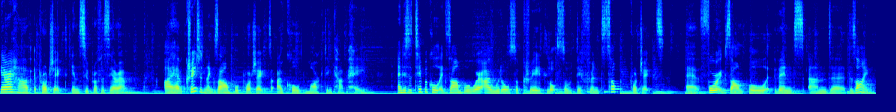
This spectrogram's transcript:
Here I have a project in SuperOffice CRM. I have created an example project I've called Marketing Campaign. And it's a typical example where I would also create lots of different sub-projects. Uh, for example, events and uh, design.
